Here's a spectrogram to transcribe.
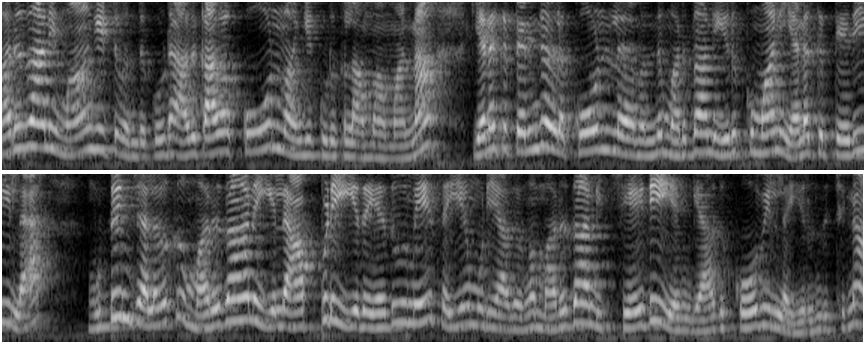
மருதாணி வாங்கிட்டு வந்து கூட அதுக்காக கோன் வாங்கி கொடுக்கலாமாமான்னா எனக்கு தெரிஞ்ச அதில் கோனில் வந்து மருதாணி இருக்குமான்னு எனக்கு தெரியல. முடிஞ்ச அளவுக்கு மருதாணி இல்லை அப்படி இதை எதுவுமே செய்ய முடியாதவங்க மருதாணி செடி எங்கேயாவது கோவிலில் இருந்துச்சுன்னா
